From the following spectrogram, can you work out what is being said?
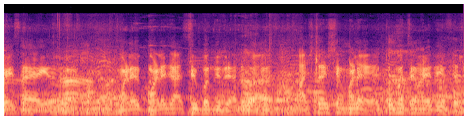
ಬೇಸಾಯ ಆಗಿದಲ್ವಾ ಮಳೆ ಮಳೆ ಜಾಸ್ತಿ ಬಂದಿದೆ ಅಲ್ವಾ? ಅಷ್ಟ ಲಕ್ಷ ಮಳೆ ತುಂಬಾ ಚೆನ್ನಾಗಿದೆ ಈ ಸಲ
